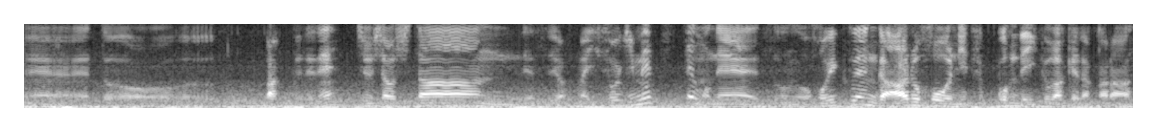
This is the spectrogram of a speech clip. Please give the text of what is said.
えー、っとバックでね、駐車をしたんですよ。まあ、急ぎ目っつってもね、その、保育園がある方に突っ込んでいくわけだから、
